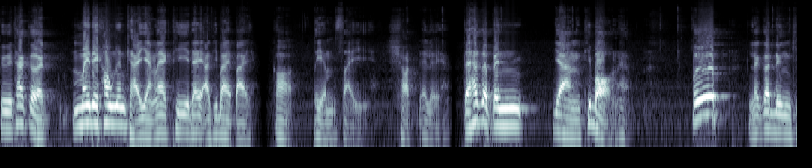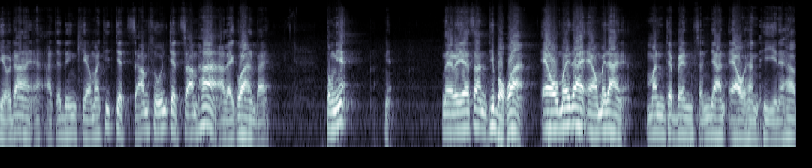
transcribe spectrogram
คือถ้าเกิด ไม่ได้เข้าเงื่อนไขอย่างแรกที่ได้อธิบายไป ก็เตรียมใส่ช็อตได้เลยครับแต่ถ้าเกิดเป็นอย่างที่บอกนะครับปุ๊บแล้วก็ดึงเขียวได้อะอาจจะดึงเขียวมาที่ 730 735 อะไรก็ว่านไป ตรงเนี้ยเนี่ยในระยะสั้นที่บอกว่า L ไม่ได้ L ไม่ได้เนี่ยมันจะเป็นสัญญาณ L ทันทีนะครับ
